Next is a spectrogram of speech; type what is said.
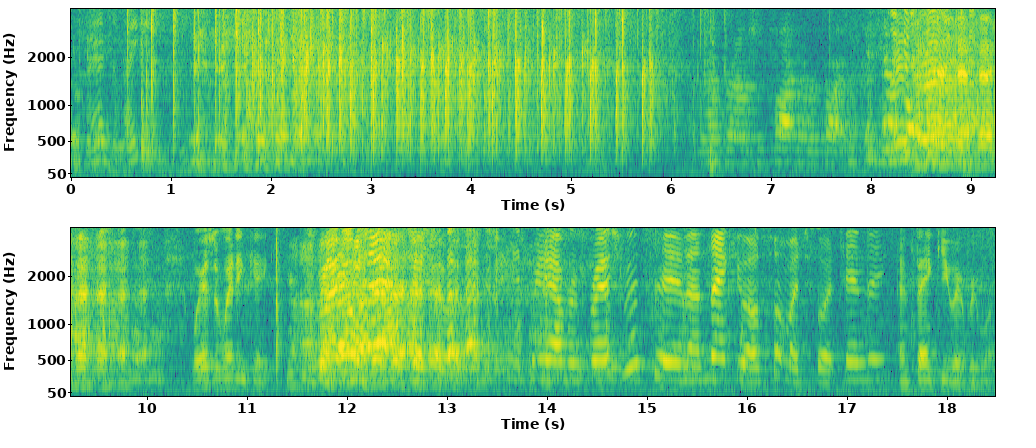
Okay. Congratulations. I found some partner and partner. Where's the wedding cake? We have refreshments, and uh, thank you all so much for attending. And thank you, everyone.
